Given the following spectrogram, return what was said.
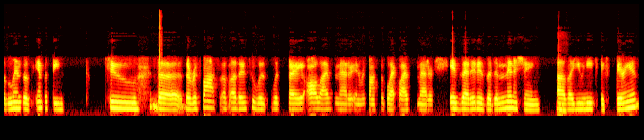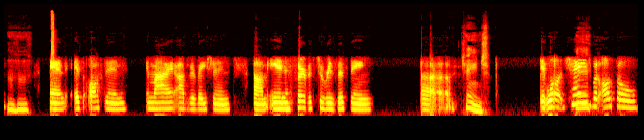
a lens of empathy to the the response of others who would, would say all lives matter in response to Black Lives Matter is that it is a diminishing of a unique experience. Mm-hmm. And it's often, in my observation, um, in service to resisting uh, change. It well change, but also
